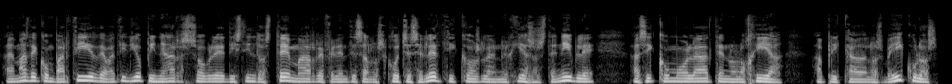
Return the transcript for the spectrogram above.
además de compartir, debatir y opinar sobre distintos temas referentes a los coches eléctricos, la energía sostenible, así como la tecnología aplicada a los vehículos.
